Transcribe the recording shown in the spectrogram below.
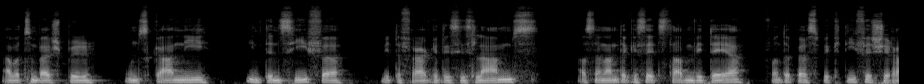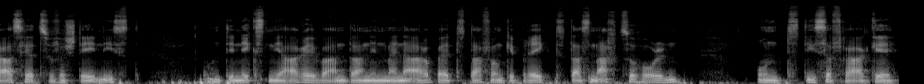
aber zum Beispiel uns gar nie intensiver mit der Frage des Islams auseinandergesetzt haben, wie der von der Perspektive Shiraz her zu verstehen ist. Und die nächsten Jahre waren dann in meiner Arbeit davon geprägt, das nachzuholen und dieser Frage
